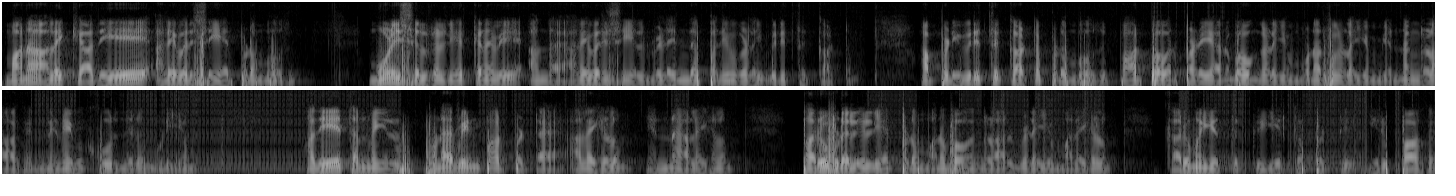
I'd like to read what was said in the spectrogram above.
மன அலைக்கு அதே அலைவரிசை ஏற்படும் போது மூளை செல்கள் ஏற்கனவே அந்த அலைவரிசையில் விளைந்த பதிவுகளை விரித்து காட்டும். அப்படி விரித்து காட்டப்படும் போது பார்ப்பவர் பழைய அனுபவங்களையும் உணர்வுகளையும் எண்ணங்களாக நினைவு கூர்ந்திட முடியும். அதே தன்மையில் உணர்வின் பாற்பட்ட அலைகளும் எண்ண அலைகளும் பருவுடலில் ஏற்படும் அனுபவங்களால் விளையும் அலைகளும் கருமையத்துக்கு ஈர்க்கப்பட்டு இருப்பாக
